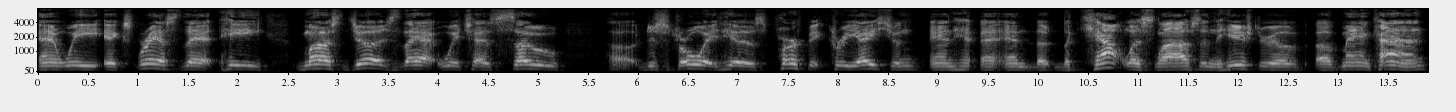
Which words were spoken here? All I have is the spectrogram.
And we expressed that He must judge that which has so uh, destroyed his perfect creation and and the, the countless lives in the history of, of mankind,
